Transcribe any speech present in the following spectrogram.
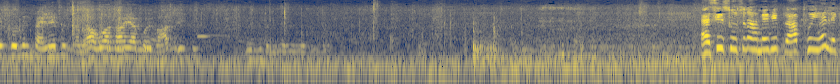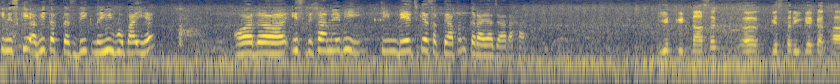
एक दो दिन पहले कुछ झगड़ा हुआ था या कोई बात भी थी? ऐसी सूचना हमें भी प्राप्त हुई है लेकिन इसकी अभी तक तस्दीक नहीं हो पाई है और इस दिशा में भी टीम भेज के सत्यापन कराया जा रहा है। ये कीटनाशक किस तरीके का था?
